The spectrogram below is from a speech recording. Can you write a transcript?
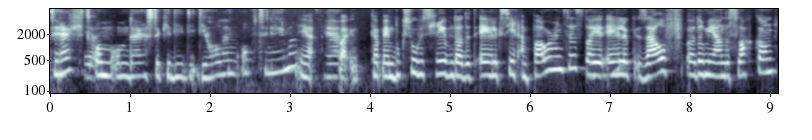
terecht om, om daar een stukje die, die, die rol in op te nemen. Ja. Maar ik heb mijn boek zo geschreven dat het eigenlijk zeer empowerend is. Dat je mhm. eigenlijk zelf uh, ermee aan de slag kan.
